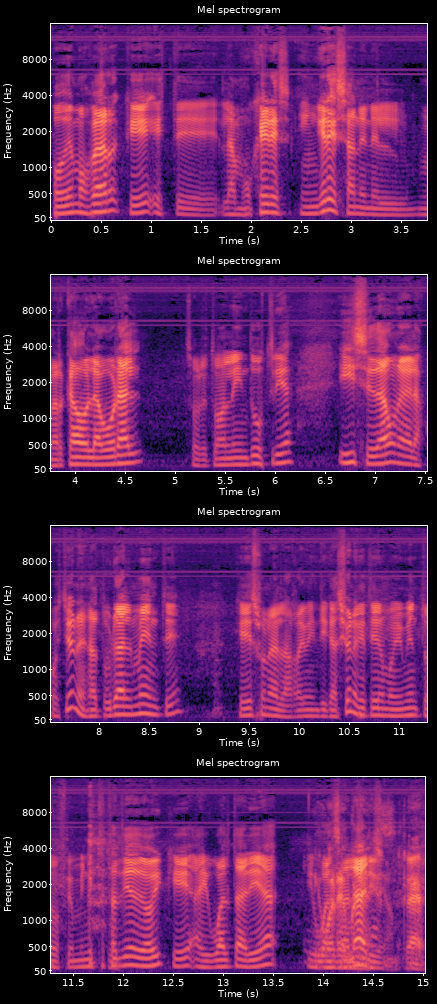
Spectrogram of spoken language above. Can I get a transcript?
podemos ver que este, las mujeres ingresan en el mercado laboral, sobre todo en la industria, y se da una de las cuestiones, naturalmente, que es una de las reivindicaciones que tiene el movimiento feminista hasta el día de hoy, que a igual tarea, igual, Igual salario. Claro.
